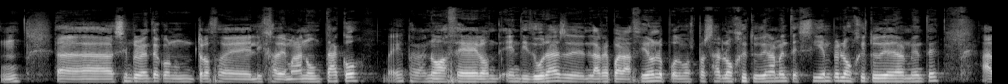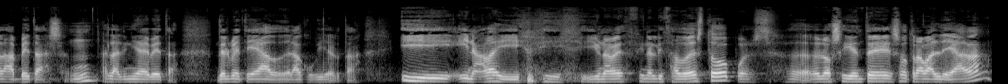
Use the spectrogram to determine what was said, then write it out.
Eh, simplemente con un trozo de lija de mano, un taco, para no hacer hendiduras en la reparación, lo podemos pasar longitudinalmente, siempre longitudinalmente, a las vetas, a la línea de beta, del veteado, de la cubierta. Y, nada, y, una vez finalizado esto, pues eh, lo siguiente es otra baldeada,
